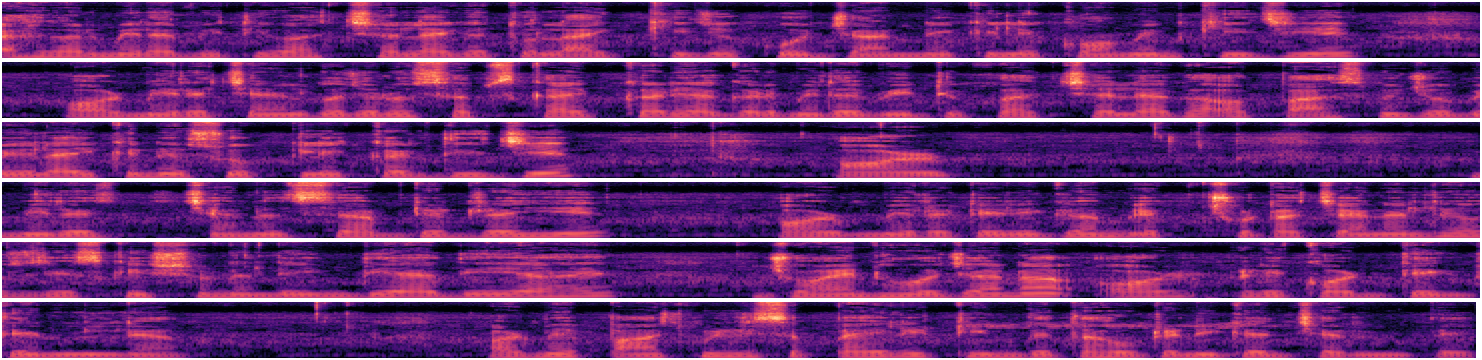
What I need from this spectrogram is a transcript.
अगर मेरा वीडियो अच्छा लगे तो लाइक कीजिए, कुछ जानने के लिए कमेंट कीजिए और मेरे चैनल को ज़रूर सब्सक्राइब करें। अगर मेरा वीडियो को अच्छा लगा और पास में जो बेल आइकन है, उसको क्लिक कर दीजिए और मेरे चैनल से अपडेट रहिए और मेरा टेलीग्राम एक छोटा चैनल है, उस डिस्क्रिप्शन में लिंक दिया दिया है। ज्वाइन हो जाना और रिकॉर्ड देख देना। और मैं पाँच मिनट से पहले टीम देता हूँ टेलीग्राम चैनल पे।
